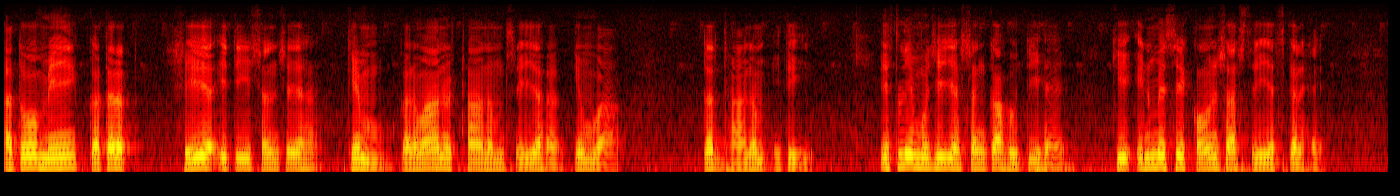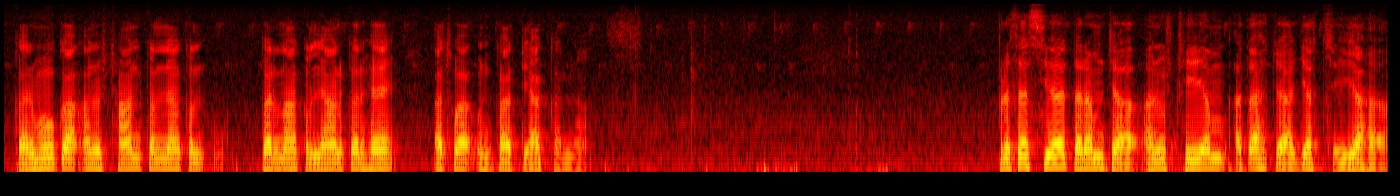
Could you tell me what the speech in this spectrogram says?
अतो में कतरत श्रेय इति संशय किम कर्मानुष्ठानम श्रेय किम वा तद्धानम इति। इसलिए मुझे यह शंका होती है कि इनमें से कौन सा श्रेयस्कर है? कर्मों का अनुष्ठान कल्याण कल, करना कल्याणकर है अथवा उनका त्याग करना? प्रशस्य तरम च अनुष्ठेय अतः च येय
